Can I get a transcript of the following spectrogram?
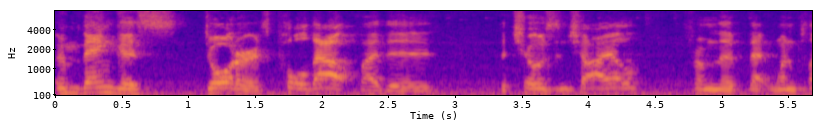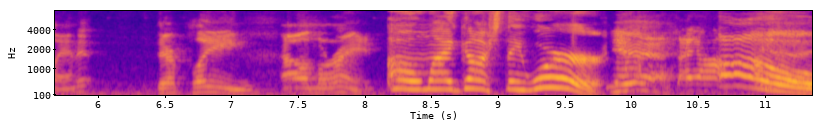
M'Benga's daughter is pulled out by the the chosen child from the that one planet. They're playing Alamarine. Oh my gosh, they were! Yeah. They are. Oh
